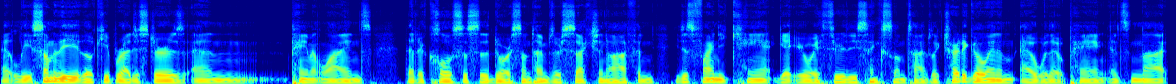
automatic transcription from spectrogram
at least some of the, they'll keep registers and payment lines that are closest to the door sometimes are sectioned off and you just find you can't get your way through these things sometimes. Like try to go in and out without paying. It's not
